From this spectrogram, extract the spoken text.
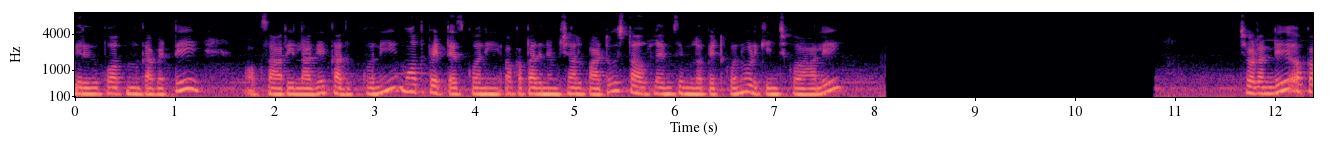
విరిగిపోతుంది కాబట్టి ఒకసారి ఇలాగే కదుపుకొని మూత పెట్టేసుకొని ఒక పది నిమిషాల పాటు స్టవ్ ఫ్లేమ్ సిమ్లో పెట్టుకొని ఉడికించుకోవాలి. చూడండి ఒక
